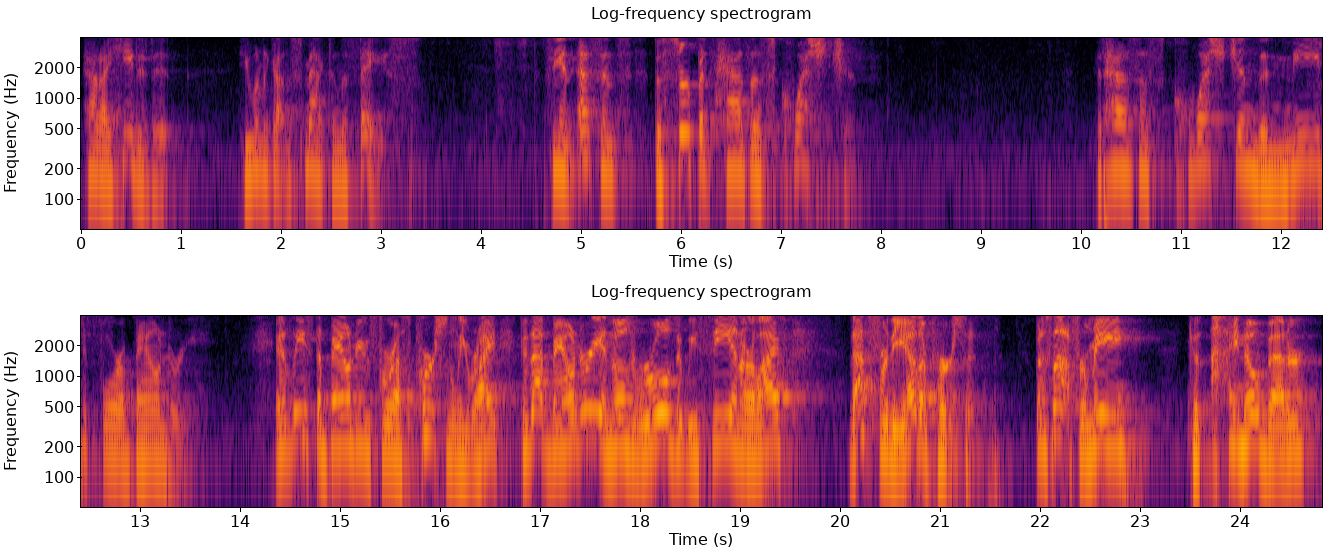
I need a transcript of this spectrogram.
Had I heeded it, he wouldn't have gotten smacked in the face. See, in essence, the serpent has us question it has us question the need for a boundary. At least a boundary for us personally, right? Because that boundary and those rules that we see in our life, that's for the other person. But it's not for me because I know better.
